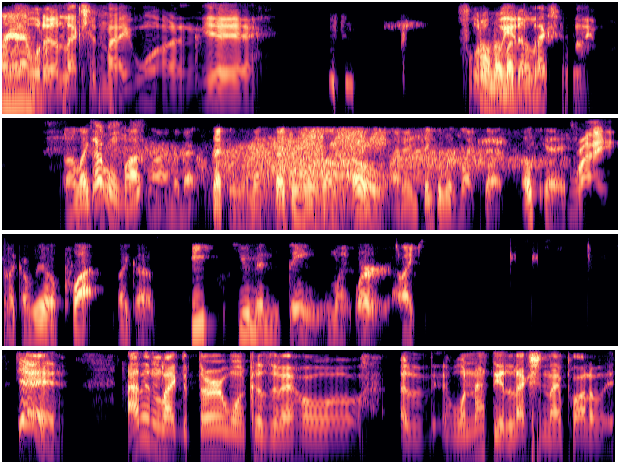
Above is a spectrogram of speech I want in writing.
Oh yeah, that before the election night one. Yeah. I don't know about weird the election. Election. I like That the one- plot line of that second one. That second one was like, oh, I didn't think it was like that. Okay, Right. like a real plot, like a deep human thing. I'm like, word, I like it. Yeah. I didn't like the third one because of that whole, uh, well, not the election night part of it.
